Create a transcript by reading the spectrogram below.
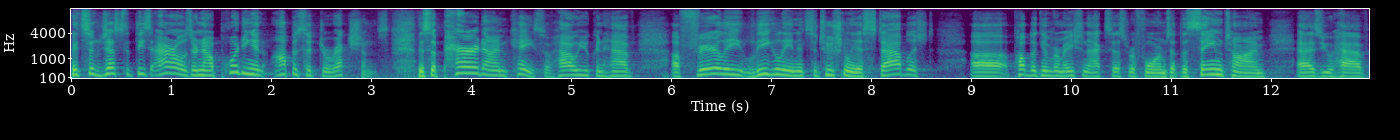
it suggests that these arrows are now pointing in opposite directions. This is a paradigm case of how you can have a fairly legally and institutionally established uh, public information access reforms at the same time as you have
